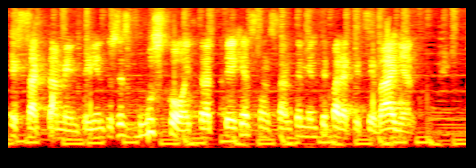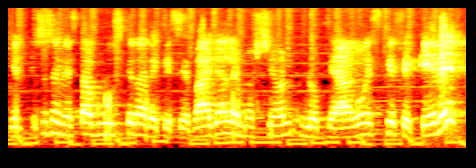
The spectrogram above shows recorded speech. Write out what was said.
Exactamente, y entonces busco estrategias constantemente para que se vayan. Y entonces en esta búsqueda de que se vaya la emoción, lo que hago es que se quede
